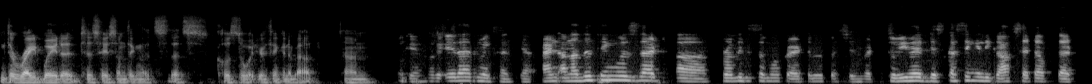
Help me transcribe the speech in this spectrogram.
the right way to to say something that's that's close to what you're thinking about. Um, okay, okay, yeah, that makes sense. Yeah, and another thing was that uh, probably this is a more critical question, but so we were discussing in the graph setup that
